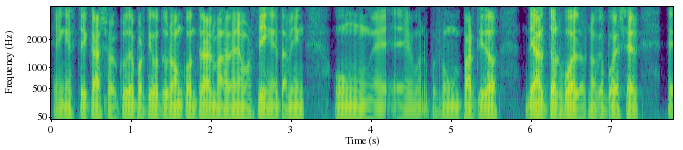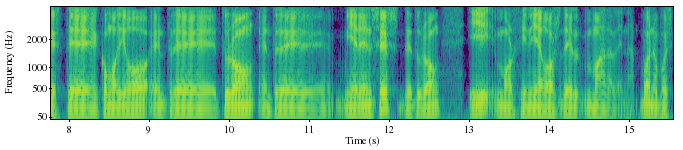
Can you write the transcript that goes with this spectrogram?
en este caso el Club Deportivo Turón contra el Madalena Morcín. También un, bueno, pues un partido de altos vuelos, ¿no? Que puede ser este, como digo, entre Turón, entre mierenses de Turón y morciniegos del Madalena. Bueno, pues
